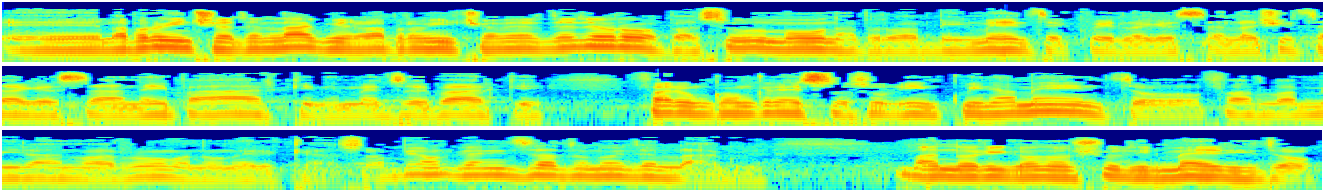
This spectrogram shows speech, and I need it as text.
eh, la provincia dell'Aquila è la provincia verde d'Europa, Sulmona probabilmente è quella che sta, la città che sta nei parchi, in mezzo ai parchi, fare un congresso sull'inquinamento, farlo a Milano o a Roma non era il caso. Abbiamo organizzato noi dell'Aquila, ma hanno riconosciuto il merito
